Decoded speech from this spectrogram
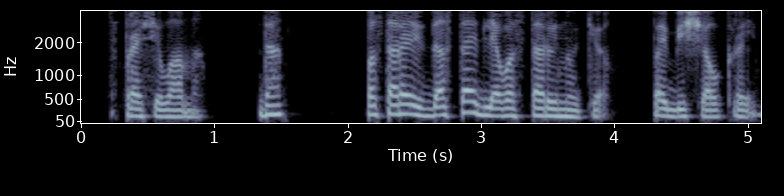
— спросила она. «Да. Постараюсь достать для вас старый Нокио», — пообещал Крей.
